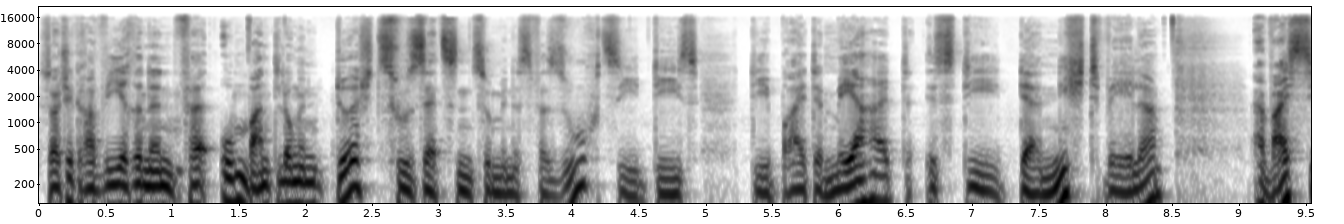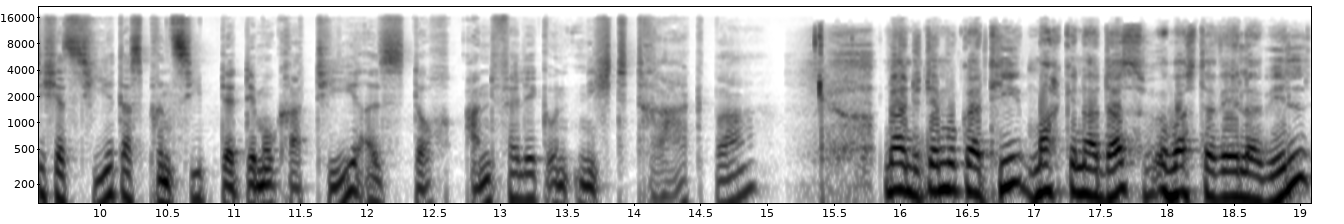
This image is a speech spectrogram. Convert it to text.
solche gravierenden Umwandlungen durchzusetzen. Zumindest versucht sie dies. Die breite Mehrheit ist die der Nichtwähler. Erweist sich jetzt hier das Prinzip der Demokratie als doch anfällig und nicht tragbar? Nein, die Demokratie macht genau das, was der Wähler will.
